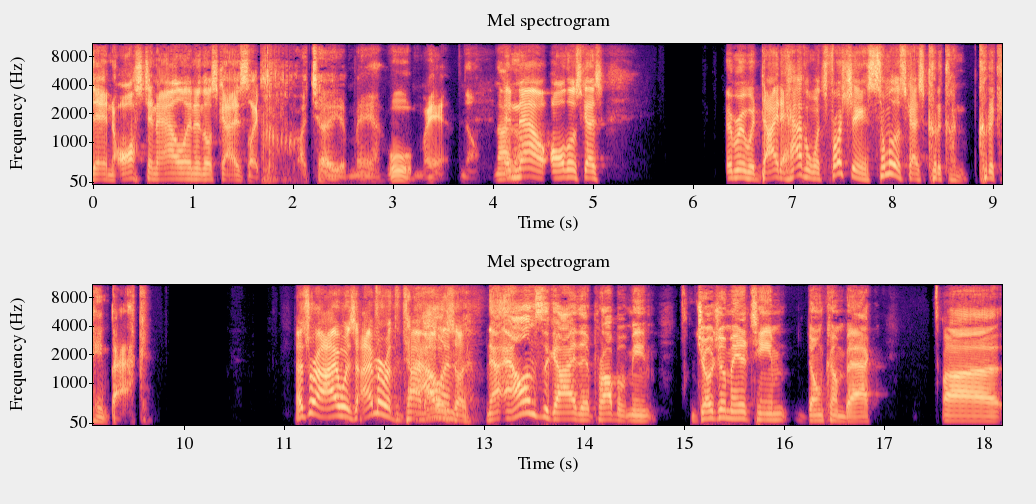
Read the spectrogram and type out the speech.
and Austin Allen and those guys. Like I tell you, man, oh man, no, not and at all. now all those guys, everybody would die to have. And what's frustrating is some of those guys could have come, could have came back. That's where I was. I remember at the time I was. Allen, Uh, now Allen's the guy that probably. I mean, JoJo made a team. Don't come back. Uh,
